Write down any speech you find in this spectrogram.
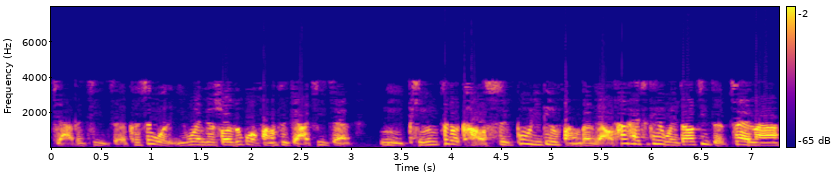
假的记者，可是我的疑问就是说，如果防止假记者，你凭这个考试不一定防得了，他还是可以伪造记者证吗？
